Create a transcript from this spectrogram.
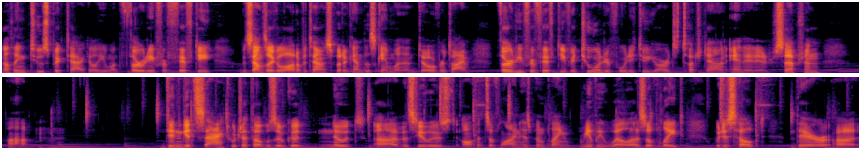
nothing too spectacular. He went 30 for 50, which sounds like a lot of attempts, but again, this game went into overtime. 30 for 50 for 242 yards, touchdown, and an interception. Uh, didn't get sacked, which I thought was a good note. Uh, the Steelers' offensive line has been playing really well as of late, which has helped their uh,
